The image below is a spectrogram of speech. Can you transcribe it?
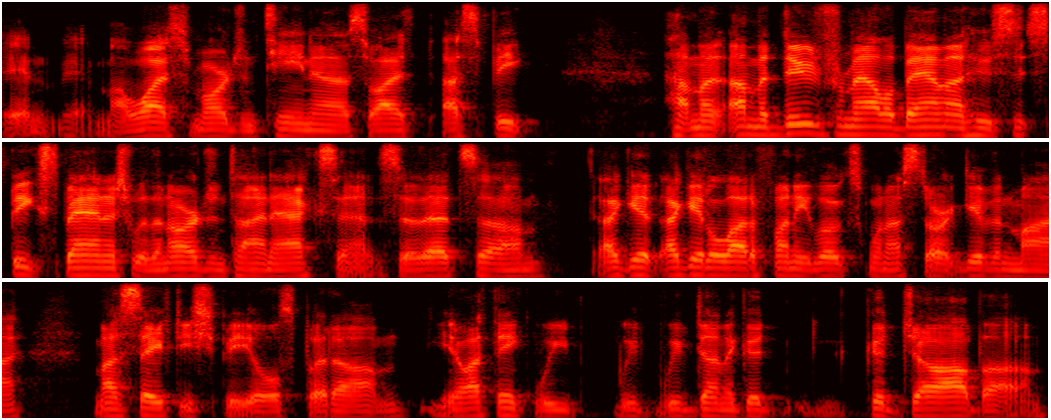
and my wife's from Argentina, so I I speak. I'm a I'm a dude from Alabama who speaks Spanish with an Argentine accent, so that's um I get I get a lot of funny looks when I start giving my my safety spiels, but um you know I think we we've we've done a good good job um,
